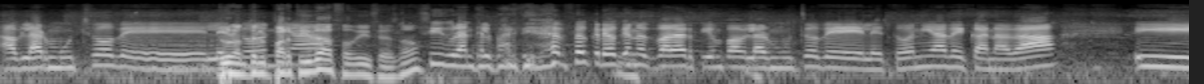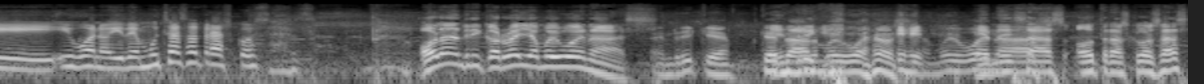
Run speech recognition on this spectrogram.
hablar mucho de Letonia. Durante el partidazo, dices, ¿no? Sí, durante el partidazo creo que nos va a dar tiempo a hablar mucho de Letonia, de Canadá y, y bueno, y de muchas otras cosas. Hola, Enrique Orbella, muy buenas. Enrique, ¿qué tal? Enrique, Muy buenos. Muy buenas. En esas otras cosas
